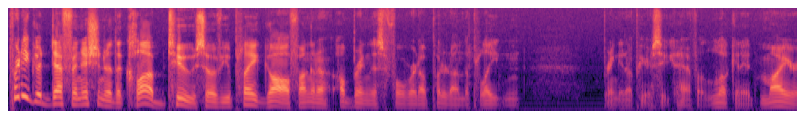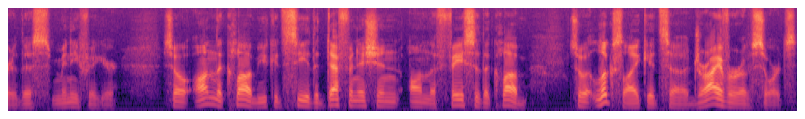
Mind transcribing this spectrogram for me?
pretty good definition of the club, too. So if you play golf, I'm going to, I'll bring this forward. I'll put it on the plate and bring it up here so you can have a look and admire this minifigure. So on the club, you could see the definition on the face of the club. So it looks like it's a driver of sorts.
